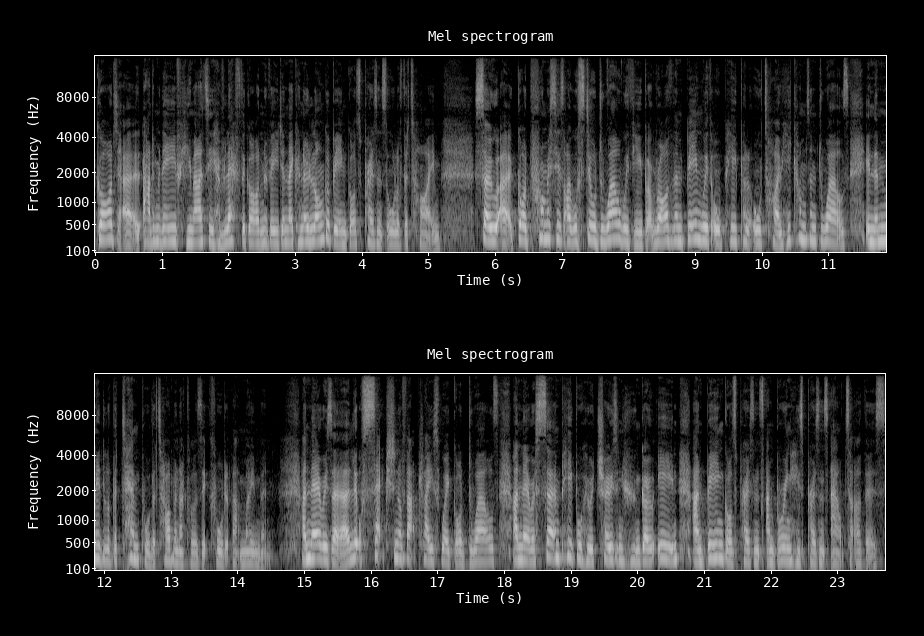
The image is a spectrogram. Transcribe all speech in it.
God, uh, Adam and Eve, humanity have left the Garden of Eden. They can no longer be in God's presence all of the time. So uh, God promises, I will still dwell with you, but rather than being with all people at all time, he comes and dwells in the middle of the temple, the tabernacle as it's called at that moment. And there is a, a little section of that place where God dwells, and there are certain people who are chosen who can go in and be in God's presence and bring his presence out to others.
